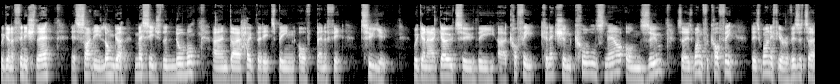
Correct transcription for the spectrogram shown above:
We're going to finish there. A slightly longer message than normal, and I hope that it's been of benefit to you. We're going to go to the uh, coffee connection calls now on Zoom. So there's one for coffee, there's one if you're a visitor,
